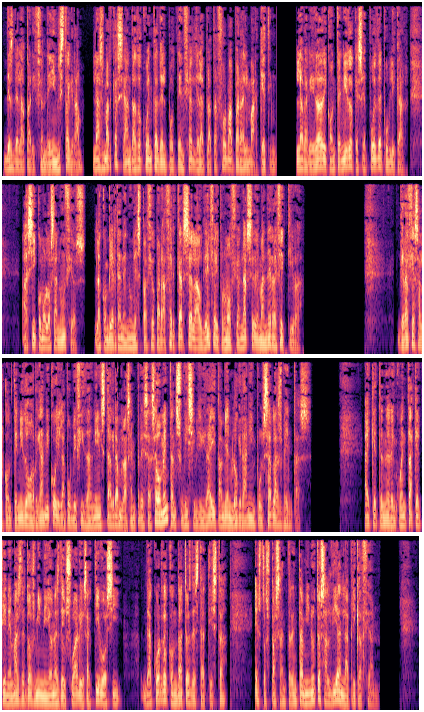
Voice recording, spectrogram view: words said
Desde la aparición de Instagram, las marcas se han dado cuenta del potencial de la plataforma para el marketing. La variedad de contenido que se puede publicar, así como los anuncios, la convierten en un espacio para acercarse a la audiencia y promocionarse de manera efectiva. Gracias al contenido orgánico y la publicidad en Instagram las empresas aumentan su visibilidad y también logran impulsar las ventas. Hay que tener en cuenta que tiene más de 2.000 millones de usuarios activos y, de acuerdo con datos de Statista, estos pasan 30 minutos al día en la aplicación.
